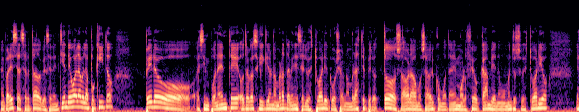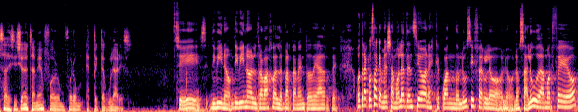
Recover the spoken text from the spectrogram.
Me parece acertado que se le entiende, igual habla poquito, pero es imponente. Otra cosa que quiero nombrar también es el vestuario que vos ya nombraste, pero todos ahora vamos a ver cómo también Morfeo cambia en un momento su vestuario. Esas decisiones también fueron, fueron espectaculares. Sí, divino, divino el trabajo del departamento de arte. Otra cosa que me llamó la atención es que cuando Lucifer lo, lo saluda a Morfeo,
